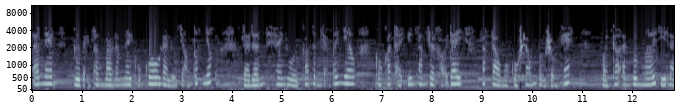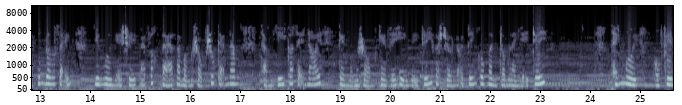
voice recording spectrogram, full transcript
Á Nam, người bạn thân bao năm nay của cô là lựa chọn tốt nhất. Giờ đến hai người có tình cảm với nhau, cô có thể yên tâm rời khỏi đây, bắt đầu một cuộc sống bận rộn khác. Quảng cáo album mới chỉ là bước đơn giản, nhưng người nghệ sĩ phải vất vả và bận rộn suốt cả năm, thậm chí có thể nói càng bận rộn càng thể hiện vị trí và sự nổi tiếng của mình trong làng giải trí. Tháng 10, bộ phim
